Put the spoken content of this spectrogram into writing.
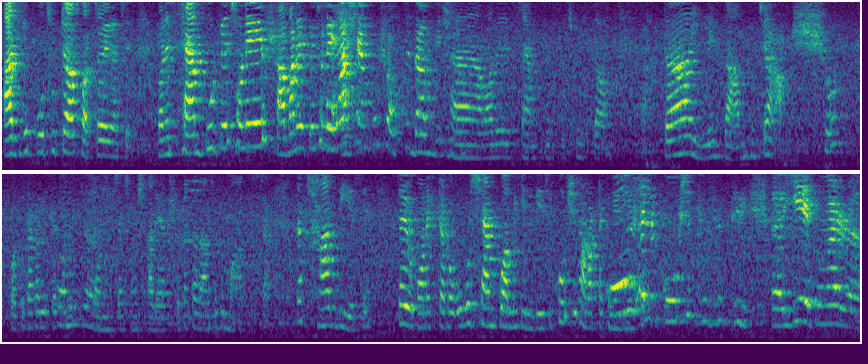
আজকে প্রচুর টাকা খরচা হয়ে গেছে। মানে শ্যাম্পুর পেছনে সাবানের পেছনে এক- শ্যাম্পুর সবচেয়ে দাম বেশি। হ্যাঁ আমাদের শ্যাম্পুর প্রচুর দাম। একটা ইয়ের দাম হচ্ছে আটশো কত টাকা লিখেছে পঞ্চাশ। পঞ্চাশ মানে সাড়ে আটশো টাকা দাম শুধু মাস্কটা। না ছাড় দিয়েছে। যাই হোক অনেক টাকা। ওর শ্যাম্পু আমি কিনে দিয়েছি কৌশিক আমারটা কিনে দিয়েছে। কৌশিক কৌশিক ইয়ে তোমার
